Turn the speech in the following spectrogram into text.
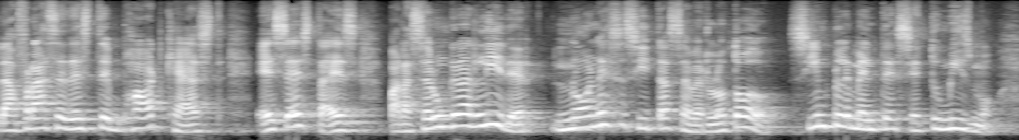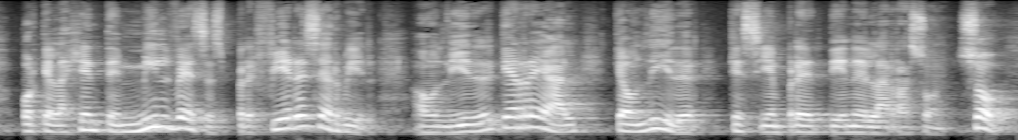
La frase de este podcast es esta, es para ser un gran líder no necesitas saberlo todo. Simplemente sé tú mismo, porque la gente mil veces prefiere servir a un líder que es real que a un líder que siempre tiene la razón. So,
